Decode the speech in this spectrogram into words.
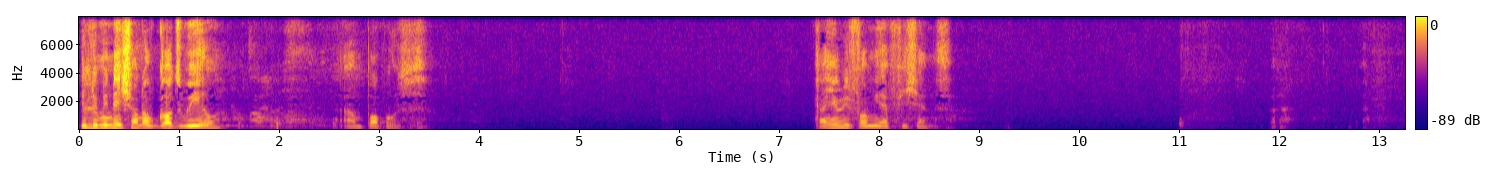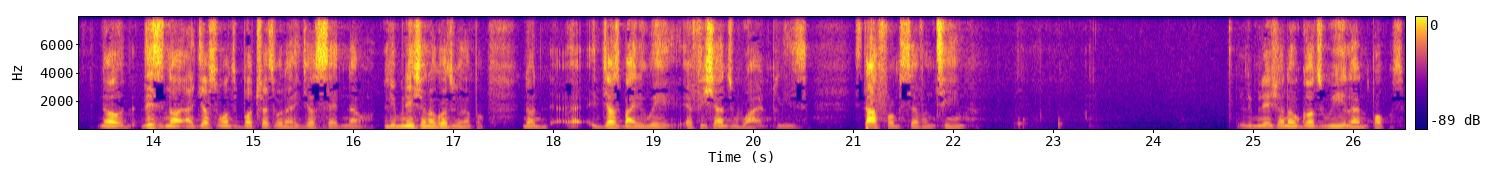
Illumination of God's will and purpose. Can you read for me Ephesians? No, this is not. I just want to buttress what I just said now. Illumination of God's will and purpose. No, uh, just by the way, Ephesians 1, please. Start from 17. Illumination of God's will and purpose.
